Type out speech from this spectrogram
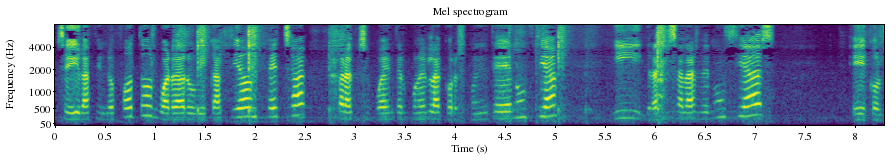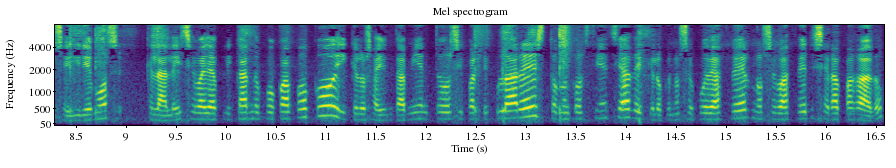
seguir haciendo fotos, guardar ubicación, fecha, para que se pueda interponer la correspondiente denuncia y gracias a las denuncias eh, conseguiremos que la ley se vaya aplicando poco a poco y que los ayuntamientos y particulares tomen conciencia de que lo que no se puede hacer no se va a hacer y será pagado.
